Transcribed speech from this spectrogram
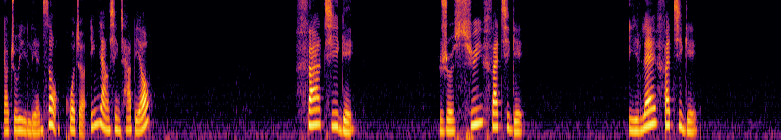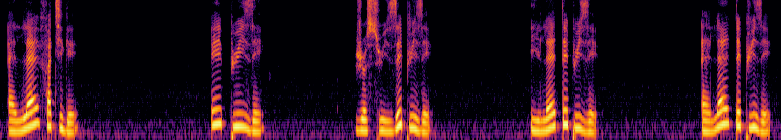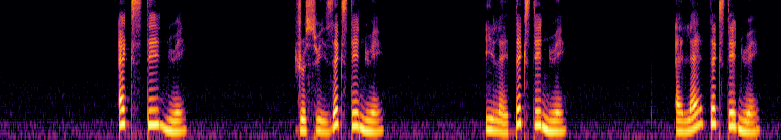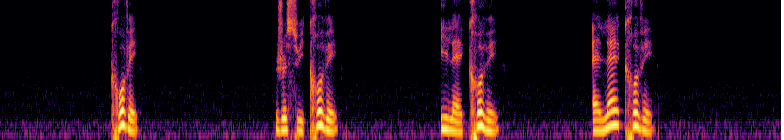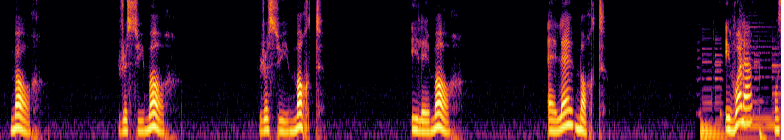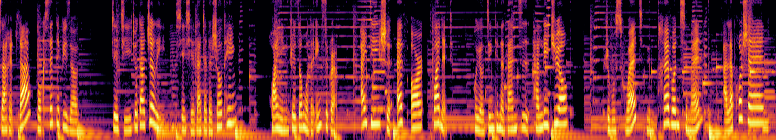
要注意连诵或者阴阳性差别哦。fatigué. Je suis fatigué. Il est fatigué. Elle est fatiguée. Épuisé. Je suis épuisé. Il est épuisé. Elle est épuisée. Exténué. Je suis exténué. Il est exténué. Elle est exténuée. Crevé. Je suis crevé. Il est crevé. Elle est crevée. Mort. Je suis mort. Je suis morte. Il est mort. Elle est morte. Et voilà, on s'arrête là pour cet épisode. 这集就到这里，谢谢大家的收听。欢迎追踪我的 Instagram，ID 是 FR Planet， 会有今天的单字和例句哦。Je vous souhaite une très bonne semaine. À la prochaine.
